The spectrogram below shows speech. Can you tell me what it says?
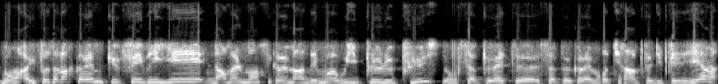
Bon, il faut savoir quand même que février, normalement c'est quand même un des mois où il pleut le plus, donc ça peut être ça peut quand même retirer un peu du plaisir.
